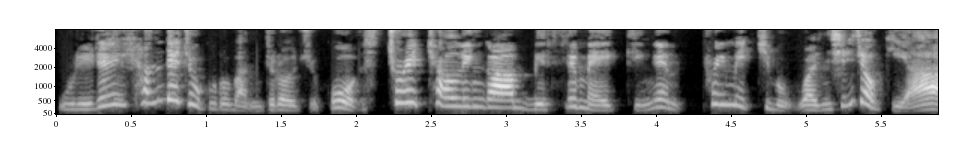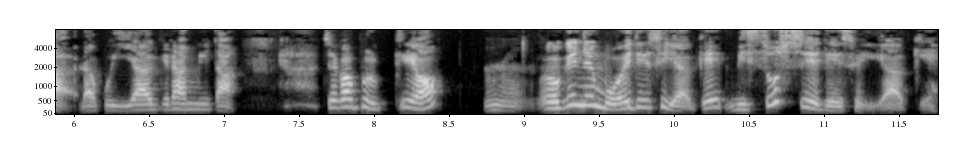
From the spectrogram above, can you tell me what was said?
우리를 현대적으로 만들어주고 스토리텔링과 미스 메이킹은 프리미티브 원시적이야 라고 이야기를 합니다. 제가 볼게요. 음, 여기는 뭐에 대해서 이야기해? 미소스에 대해서 이야기해.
